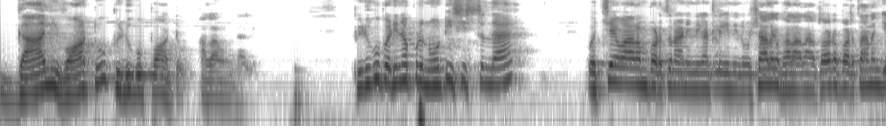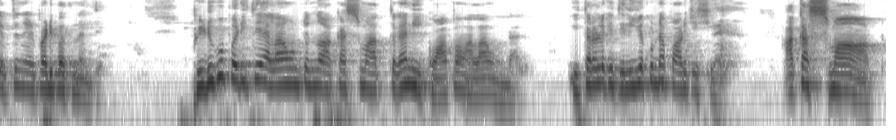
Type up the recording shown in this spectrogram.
గాలి వాటు పిడుగుపాటు అలా ఉండాలి. పిడుగు పడినప్పుడు నోటీస్ ఇస్తుందా? వచ్చే వారం పడుతున్నాను ఎన్ని గంటలకు ఎన్ని నిమిషాలకు ఫలానా చోట పడతానని చెప్తుంది నేను పడిపోతుంది అంతే. పిడుగు పడితే ఎలా ఉంటుందో అకస్మాత్తుగా నీ కోపం అలా ఉండాలి. ఇతరులకి తెలియకుండా పాడు చేసేయాలి. అకస్మాత్.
